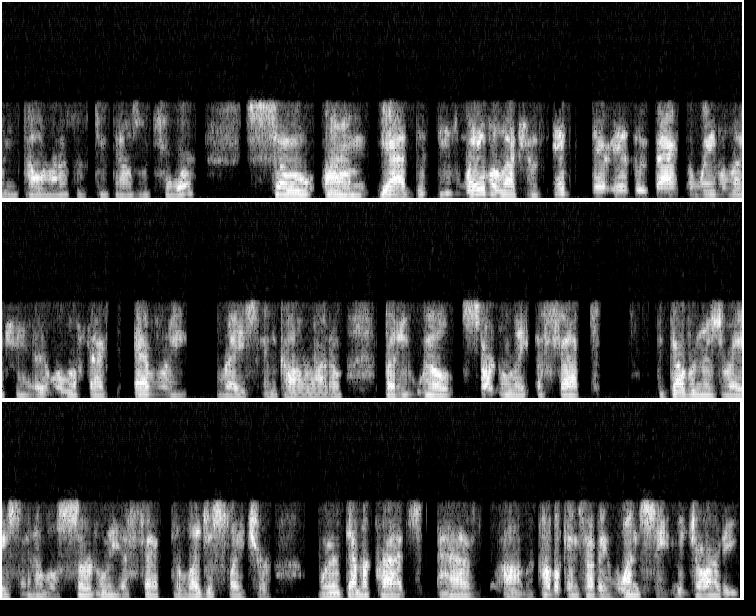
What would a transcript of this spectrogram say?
in Colorado since 2004. So, um, yeah, th- these wave elections, if there is in fact a wave election, it will affect every race in Colorado, but it will certainly affect the governor's race and it will certainly affect the legislature where Democrats have, uh, Republicans have a one seat majority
